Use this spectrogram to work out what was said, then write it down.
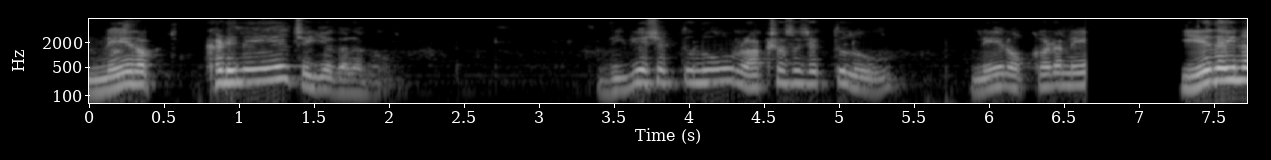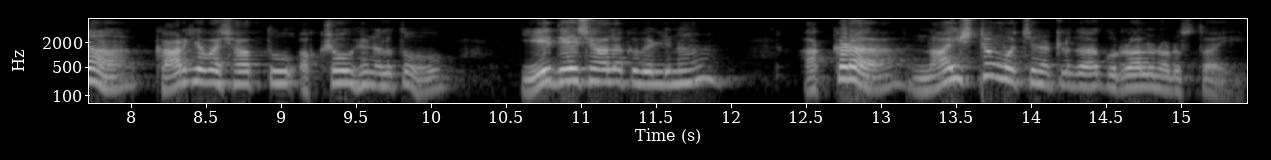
నేనొక్కడినే చెయ్యగలను. దివ్యశక్తులు రాక్షస శక్తులు నేనొక్కడనే. ఏదైనా కార్యవశాత్తు అక్షౌహిణులతో ఏ దేశాలకు వెళ్ళినా అక్కడ నా ఇష్టం వచ్చినట్లుగా గుర్రాలు నడుస్తాయి.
